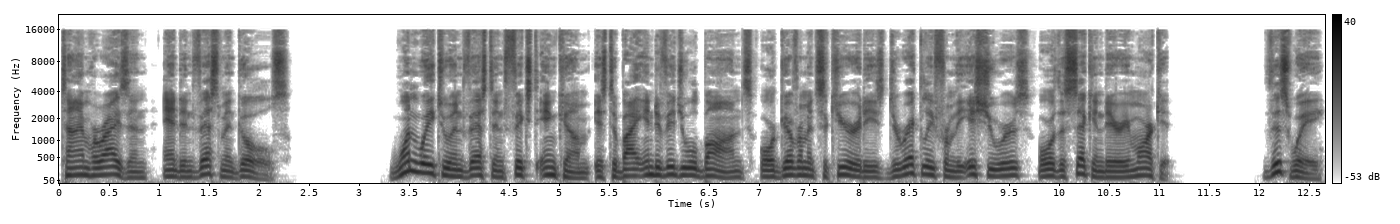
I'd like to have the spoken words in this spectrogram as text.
time horizon, and investment goals. One way to invest in fixed income is to buy individual bonds or government securities directly from the issuers or the secondary market. This way,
